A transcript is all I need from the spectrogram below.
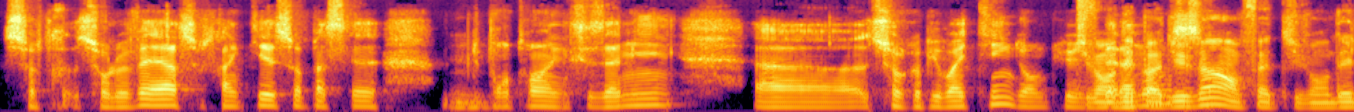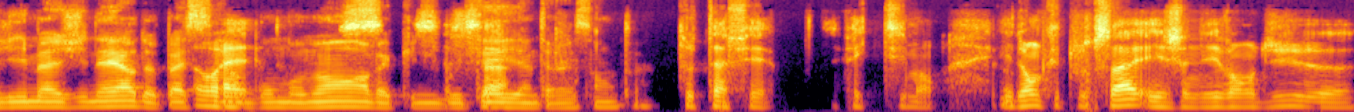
sur, sur, le verre, sur trinquer, sur passer du mm. bon temps avec ses amis, euh, sur le copywriting. Donc, tu vendais pas du vin, en fait, tu vendais l'imaginaire de passer un bon moment avec une bouteille intéressante. Tout à fait, effectivement. Et donc, c'est tout ça, et j'en ai vendu euh,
